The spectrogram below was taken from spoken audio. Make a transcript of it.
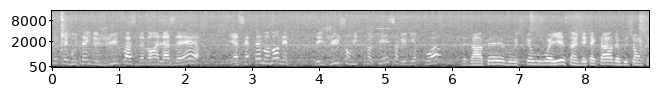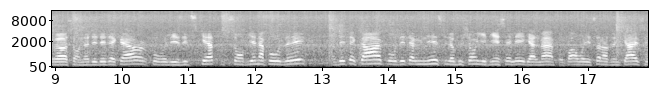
toutes les bouteilles de jus passent devant un laser et à certains moments, des, des jus sont mis de côté. Ça veut dire quoi? En fait, vous- ce que vous voyez, c'est un détecteur de bouchon crosse. On a des détecteurs pour les étiquettes qui sont bien apposées. Un détecteur pour déterminer si le bouchon il est bien scellé également. Il ne faut pas envoyer ça dans une caisse si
